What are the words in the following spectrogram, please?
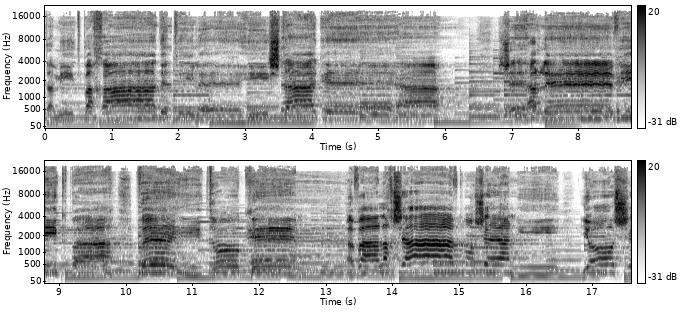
תמיד פחדתי להשתגע, שהלב יקפא ויתרוקן, אבל עכשיו כמו שאני יושב,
